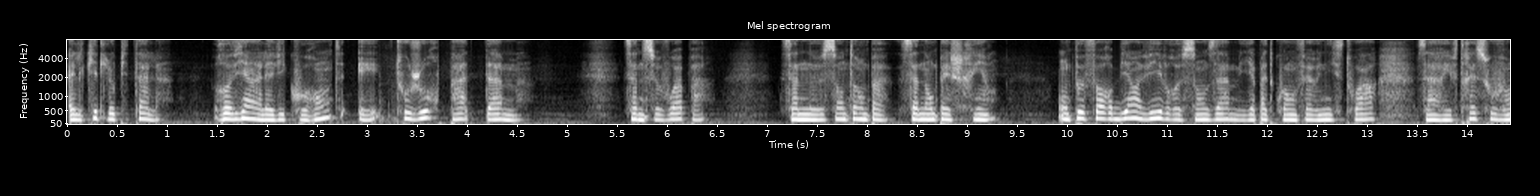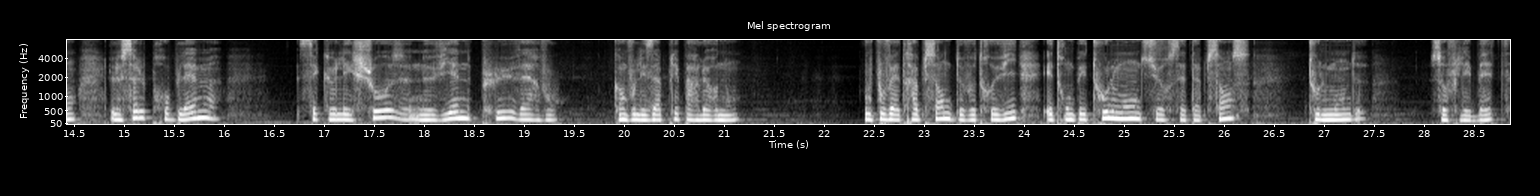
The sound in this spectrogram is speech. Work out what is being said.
Elle quitte l'hôpital, revient à la vie courante et toujours pas d'âme. Ça ne se voit pas, ça ne s'entend pas, ça n'empêche rien. On peut fort bien vivre sans âme, il n'y a pas de quoi en faire une histoire, ça arrive très souvent. Le seul problème, c'est que les choses ne viennent plus vers vous quand vous les appelez par leur nom. Vous pouvez être absente de votre vie et tromper tout le monde sur cette absence, tout le monde, sauf les bêtes,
